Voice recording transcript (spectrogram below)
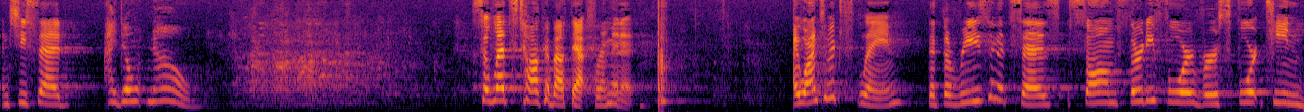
And she said, I don't know. so let's talk about that for a minute. I want to explain that the reason it says Psalm 34, verse 14b,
